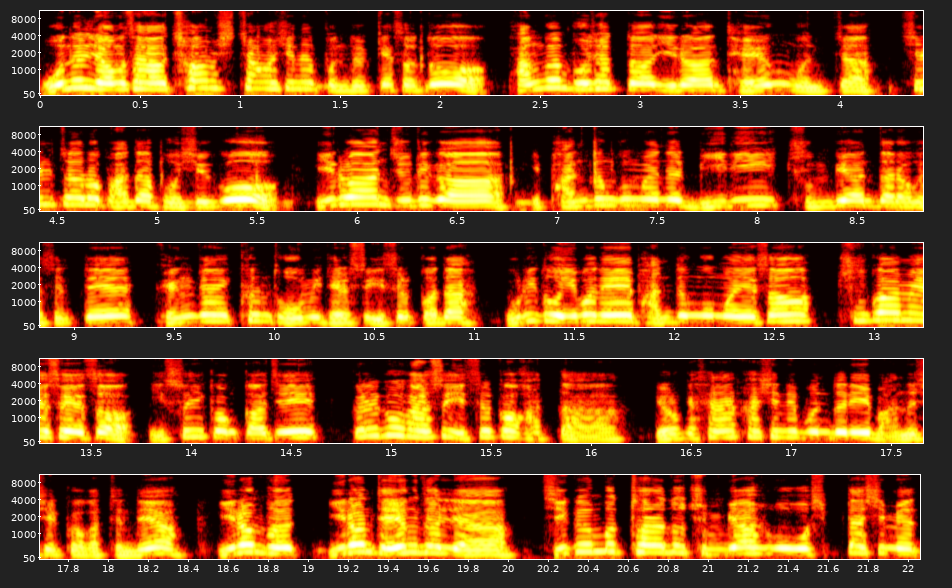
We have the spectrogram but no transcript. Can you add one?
오늘 영상 처음 시청하시는 분들께서도 방금 보셨던 이러한 대응 문자 실제로 받아보시고 이러한 주리가 이 반등 국면을 미리 준비한다라고 했을 때 굉장히 큰 도움이 될수 있을 거다. 우리도 이번에 반등 국면에서 추가 매수해서 이 수익권까지 끌고 갈 수 있을 것 같다. 이렇게 생각하시는 분들이 많으실 것 같은데요. 이런 부- 이런 대응 전략 지금부터라도 준비하고 싶다시면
